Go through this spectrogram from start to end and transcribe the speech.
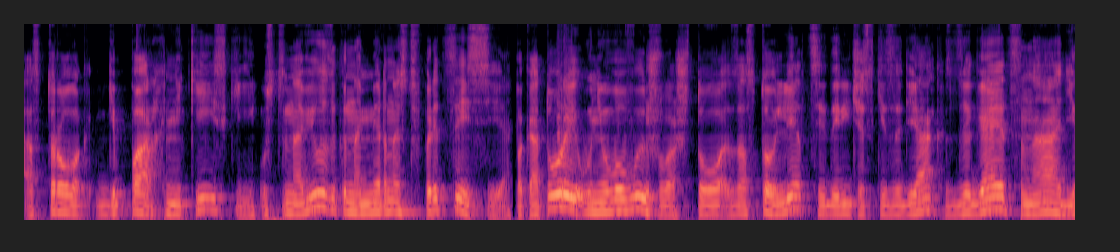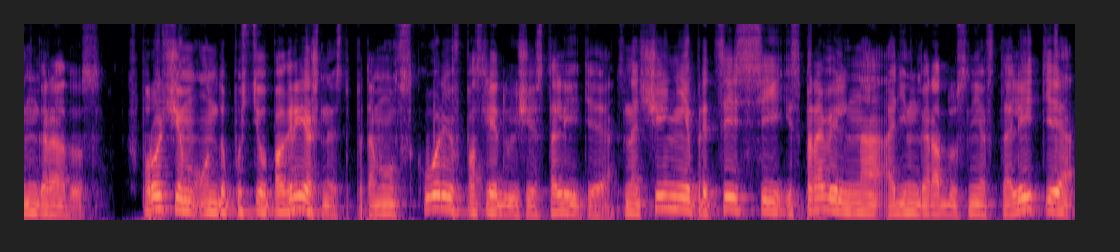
астролог Гепарх Никейский установил закономерность в прецессии, по которой у него вышло, что за 100 лет сидерический зодиак сдвигается на 1 градус. Впрочем, он допустил погрешность, потому вскоре в последующие столетия значение прецессии исправили на 1 градус не в столетие,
